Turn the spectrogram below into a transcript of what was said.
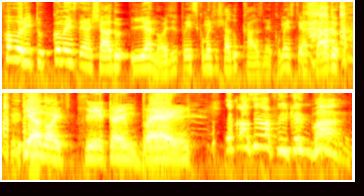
favorito, comenta se tem achado. E é nóis. Depois comenta achado do caso, né? Comenta se tem achado. e é nóis. Fiquem bem. É Brasil, fiquem bem.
